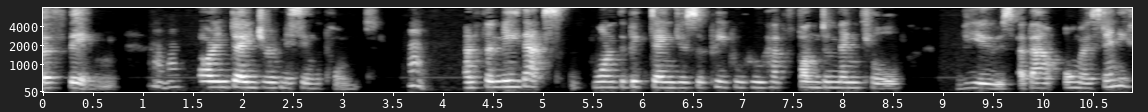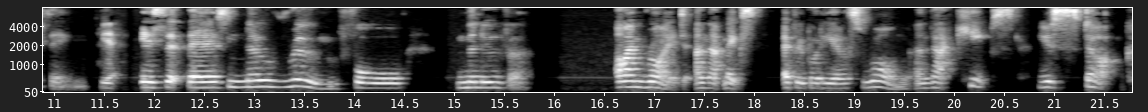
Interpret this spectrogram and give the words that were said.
the thing, Mhm. are in danger of missing the point. Hmm. And for me, that's one of the big dangers of people who have fundamental views about almost anything. Yeah. Is that there's no room for maneuver. I'm right, and that makes everybody else wrong, and that keeps you stuck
